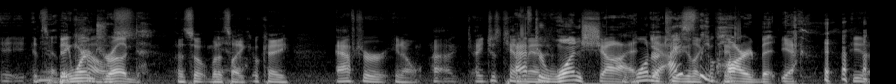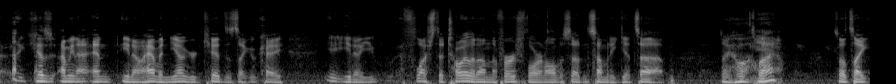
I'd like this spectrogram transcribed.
it's Yeah, a they weren't house. drugged. and so but it's like okay, after you know, I, I just can't after imagine. one shot. One or two, I you're like, okay. hard, but yeah, yeah, because I mean, I- and you know, having younger kids, it's like okay, y- you know, you flush the toilet on the first floor, and all of a sudden somebody gets up. It's like, oh, Yeah. what? So it's like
